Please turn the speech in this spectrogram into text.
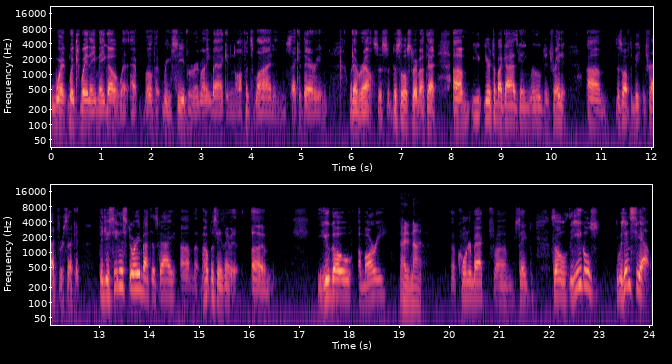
wh- which way they may go, at, both at receiver and running back and offensive line and secondary and whatever else. Just, just a little story about that. Um, you, are talking about guys getting moved and traded. Um, just off the beaten track for a second. Did you see this story about this guy? Um, I'm hoping to say his name. Um, Ugo Amadi. I did not. A cornerback from safety. So the Eagles. He was in Seattle.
